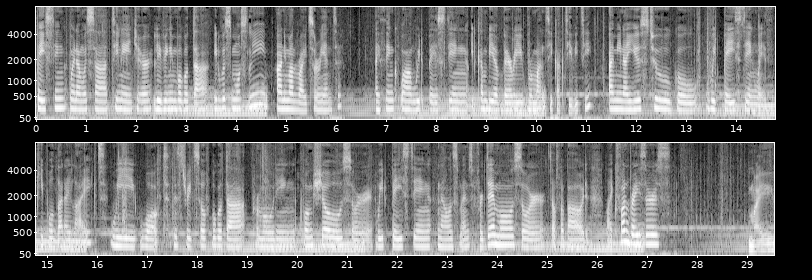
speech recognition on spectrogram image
pasting when I was a teenager living in Bogota. It was mostly animal rights oriented. I think uh, wheat pasting it can be a very romantic activity. I mean, I used to go wheat pasting with people that I liked. We walked the streets of Bogota promoting punk shows or wheat pasting announcements for demos or stuff about like fundraisers. My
